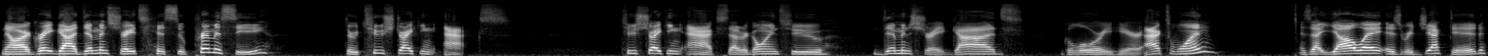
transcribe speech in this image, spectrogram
Now, our great God demonstrates his supremacy through two striking acts two striking acts that are going to demonstrate God's glory here. Act 1 is that Yahweh is rejected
